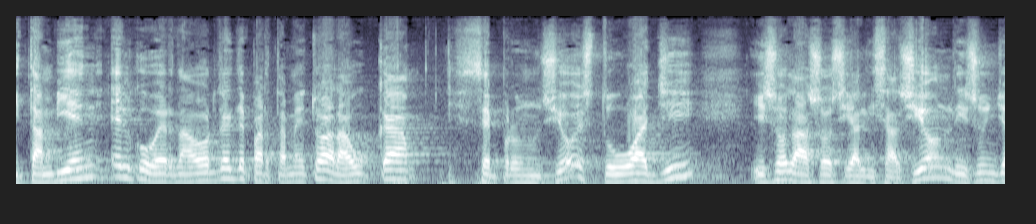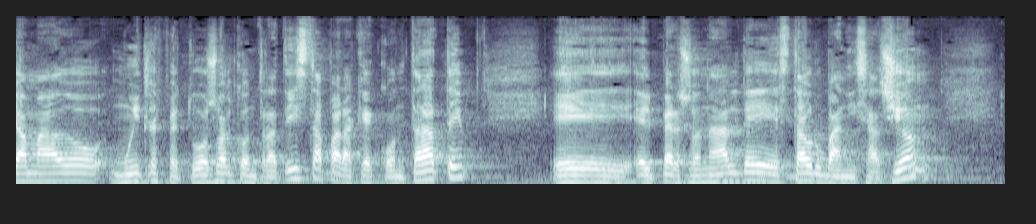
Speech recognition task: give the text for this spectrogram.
Y también el gobernador del departamento de Arauca se pronunció, estuvo allí, hizo la socialización, le hizo un llamado muy respetuoso al contratista para que contrate eh, el personal de esta urbanización.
